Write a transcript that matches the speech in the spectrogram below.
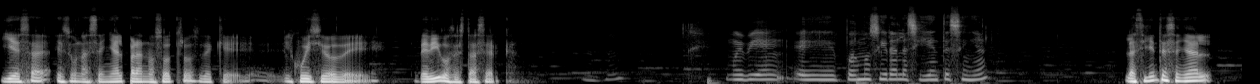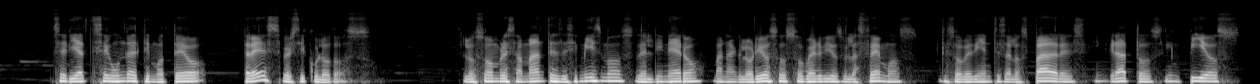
Y esa es una señal para nosotros de que el juicio de, vivos está cerca. Muy bien, eh, ¿podemos ir a la siguiente señal? La siguiente señal sería segunda de Timoteo 3, versículo 2. Los hombres amantes de sí mismos, del dinero, vanagloriosos, soberbios, blasfemos, desobedientes a los padres, ingratos, impíos,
